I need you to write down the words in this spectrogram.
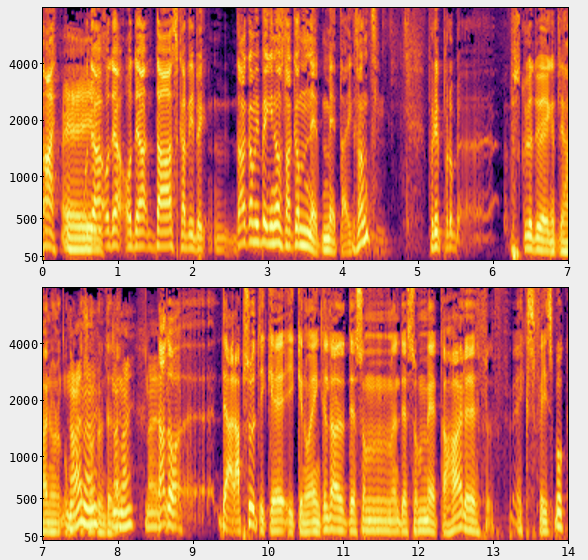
Nei, og, da, og, da, og da, da, vi begynne, da kan vi begynne å snakke om meta, ikke sant? Fordi Skulle du egentlig ha noen Nei, nei, kommunikasjon rundt det? nei, nei. nei, nei. da, det er absolutt ikke, ikke noe enkelt. Det som, det som Meta har, eks-Facebook,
